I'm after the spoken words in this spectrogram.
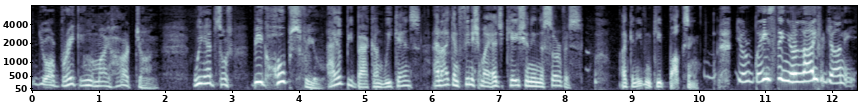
You are breaking my heart, John. We had such big hopes for you. I'll be back on weekends, and I can finish my education in the service. I can even keep boxing. You're wasting your life, Johnny.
